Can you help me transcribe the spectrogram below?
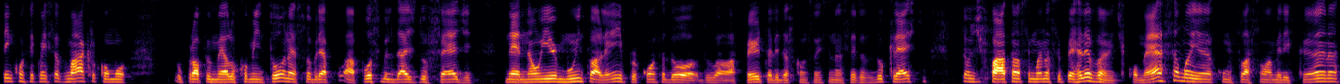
tem consequências macro, como o próprio Melo comentou, né, sobre a, a possibilidade do Fed né, não ir muito além por conta do, do aperto ali das condições financeiras do crédito. Então, de fato, é uma semana super relevante. Começa amanhã com inflação americana,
